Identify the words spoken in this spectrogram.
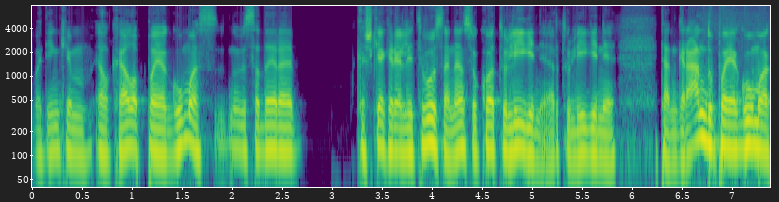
vadinkim, LKL pajėgumas nu, visada yra kažkiek relativus, ne, su kuo tu lygini. Ar tu lygini ten grandų pajėgumą,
